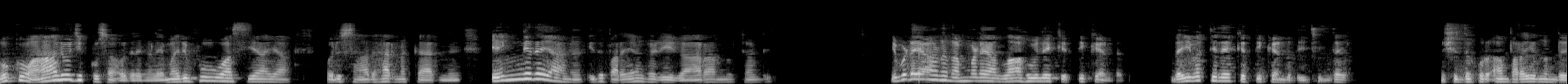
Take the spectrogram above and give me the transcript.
നോക്കൂ ആലോചിക്കൂ സഹോദരങ്ങളെ മരുഭൂവാസിയായ ഒരു സാധാരണക്കാരന് എങ്ങനെയാണ് ഇത് പറയാൻ കഴിയുക ആറാം നൂറ്റാണ്ടിൽ ഇവിടെയാണ് നമ്മളെ അള്ളാഹുവിലേക്ക് എത്തിക്കേണ്ടത് ദൈവത്തിലേക്ക് എത്തിക്കേണ്ടത് ഈ ചിന്തയാണ് വിശുദ്ധ ഖുർആൻ പറയുന്നുണ്ട്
